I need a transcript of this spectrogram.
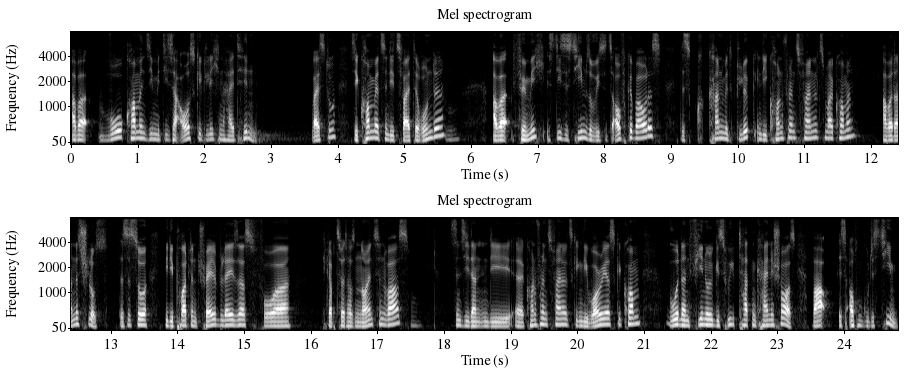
aber wo kommen sie mit dieser Ausgeglichenheit hin? Weißt du, sie kommen jetzt in die zweite Runde, mhm. Aber für mich ist dieses Team, so wie es jetzt aufgebaut ist, das kann mit Glück in die Conference Finals mal kommen, aber dann ist Schluss. Das ist so wie die Portland Trailblazers vor, ich glaube 2019 war es, sind sie dann in die äh, Conference Finals gegen die Warriors gekommen, wurden dann 4-0 gesweept, hatten keine Chance. War, ist auch ein gutes Team,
